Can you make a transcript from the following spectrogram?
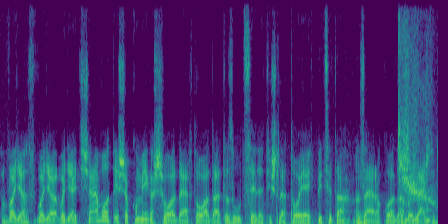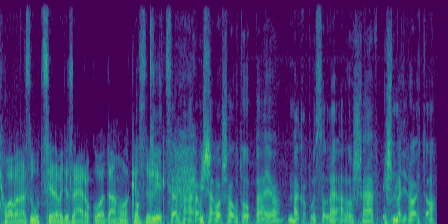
vagy, az, vagy, a, vagy egy sávot, és akkor még a soldert oldalt, az útszélet is letolja egy picit a- az árok oldalon, vagy lásd, hogy hol van az útszéle, vagy az árok oldalon, hol A kezdődik. kétszer három És- sávos autópálya, meg a plusz a leállósáv, és megy rajta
